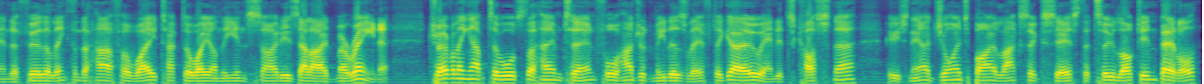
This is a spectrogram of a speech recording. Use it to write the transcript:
and a further length and a half away tucked away on the inside is Allied Marine. Travelling up towards the home turn, 400 metres left to go, and it's Costner, who's now joined by Luck Success, the two locked in battle.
